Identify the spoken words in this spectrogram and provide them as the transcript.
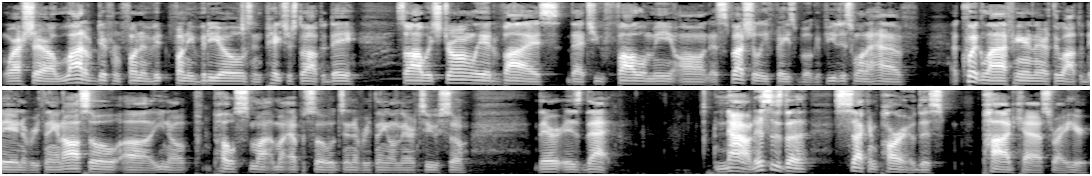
where I share a lot of different funny, funny videos and pictures throughout the day. So I would strongly advise that you follow me on, especially Facebook, if you just want to have a quick laugh here and there throughout the day and everything. And also, uh, you know, post my, my episodes and everything on there too. So there is that. Now, this is the second part of this podcast right here.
